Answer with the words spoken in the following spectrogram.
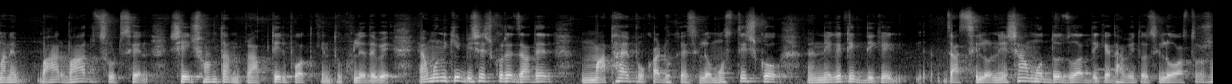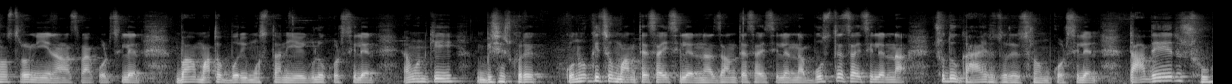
মানে বারবার ছুটছেন, সেই সন্তান প্রাপ্তির পথ কিন্তু খুলে দেবে। এমনকি বিশেষ করে যাদের মাথায় পোকা ঢুকেছিল, মস্তিষ্ক নেগেটিভ দিকে যাচ্ছিল, নেশা মধ্য জোয়ার দিকে ধাবিত ছিল, অস্ত্রশস্ত্র নিয়ে নাড়াচাড়া করছিলেন বা মাতব্বরী মোস্তানি এগুলো করছিলেন। এমনকি বিশেষ করে কোনো কিছু মানতে চাইছিলেন না, জানতে চাইছিলেন না, বুঝতে চাইছিলেন না, শুধু গায়ের জোরে শ্রম করছিলেন। তাদের শুভ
